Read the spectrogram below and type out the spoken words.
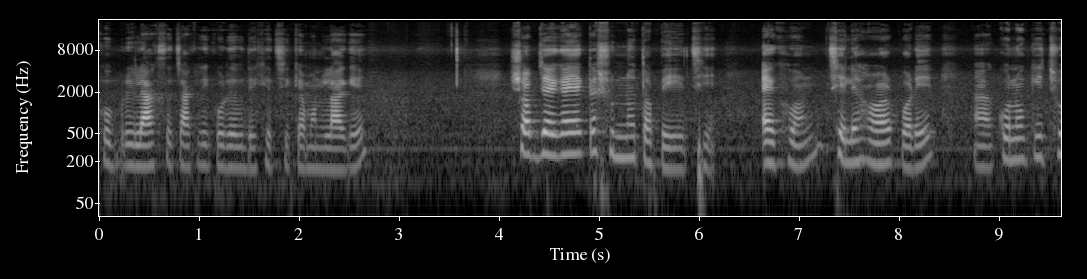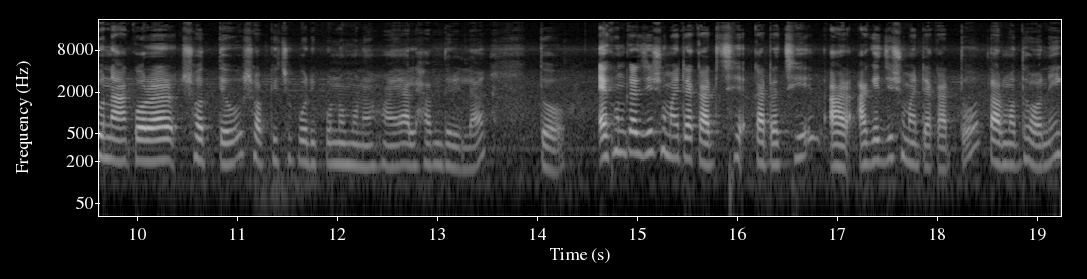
খুব রিল্যাক্সে চাকরি করেও দেখেছি কেমন লাগে। সব জায়গায় একটা শূন্যতা পেয়েছি। এখন ছেলে হওয়ার পরে কোনো কিছু না করার সত্ত্বেও সব কিছু পরিপূর্ণ মনে হয়, আলহামদুলিল্লাহ। তো এখনকার যে সময়টা কাটছে, কাটাচ্ছি আর আগে যে সময়টা কাটতো, তার মধ্যে অনেক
